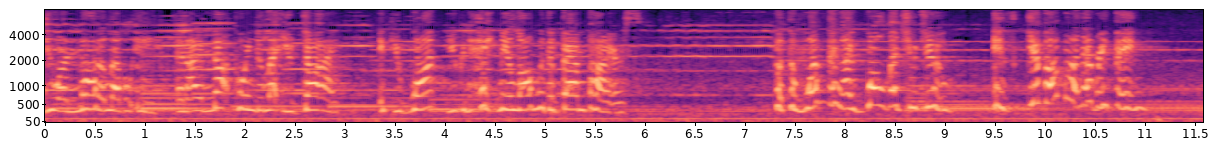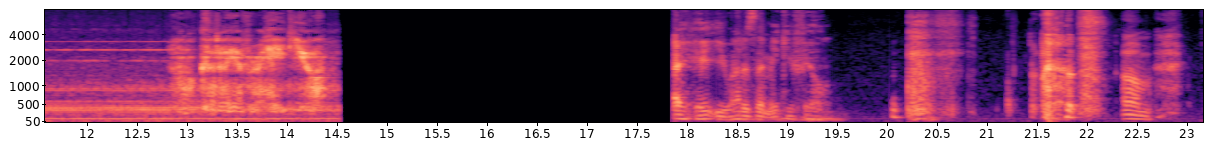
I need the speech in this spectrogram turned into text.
You are not a level E, and I am not going to let you die. If you want, you can hate me along with the vampires. But the one thing I won't let you do is give up on everything. How could I ever hate you? I hate you. How does that make you feel? um.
